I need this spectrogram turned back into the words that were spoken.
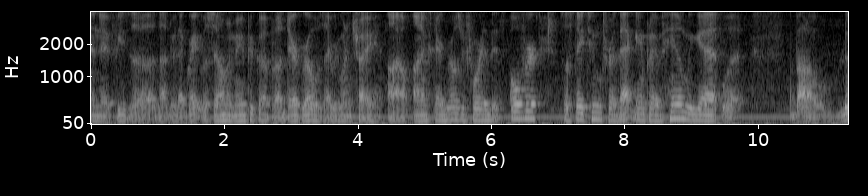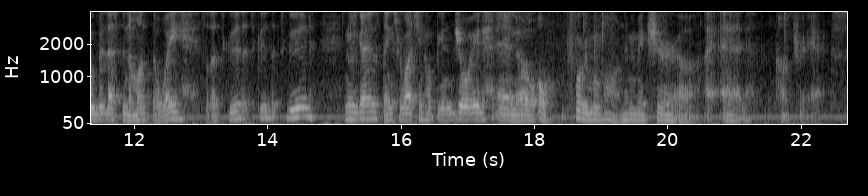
and if he's uh, not doing that great, we'll sell him and maybe pick up uh, Derrick Rose. I really want to try uh, Onyx Derrick Rose before it's over, so stay tuned for that gameplay of him. We got what about a little bit less than a month away. So that's good, that's good, that's good. Anyways, guys, thanks for watching. Hope you enjoyed. And uh, oh, before we move on, let me make sure uh, I add the contracts.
